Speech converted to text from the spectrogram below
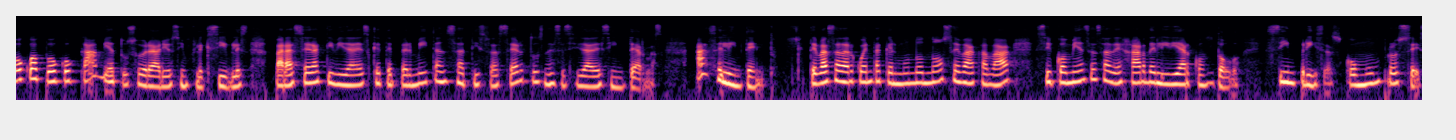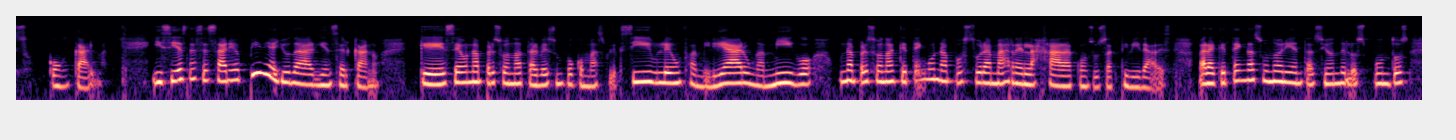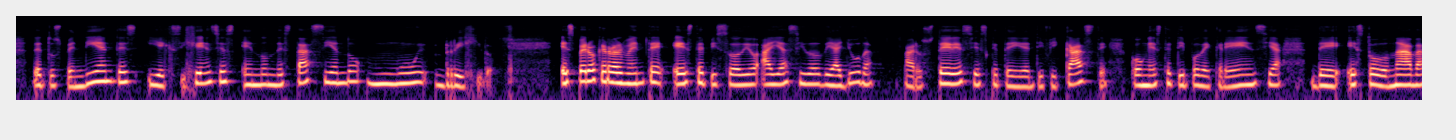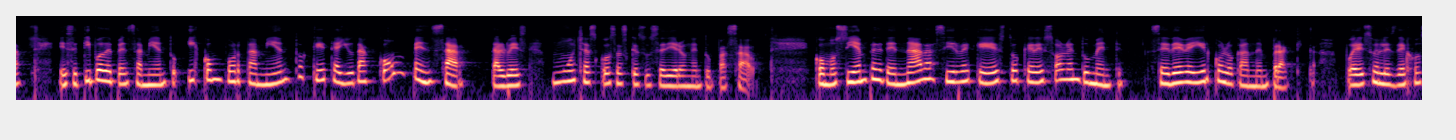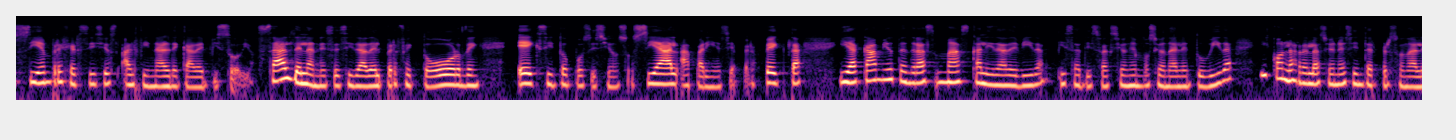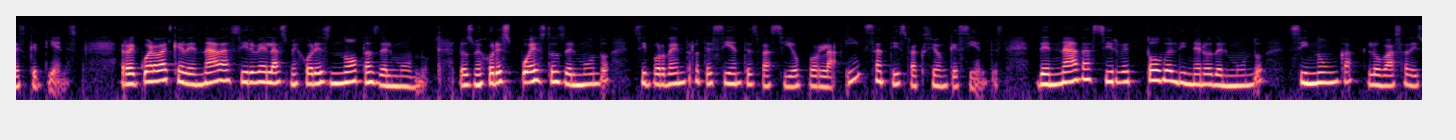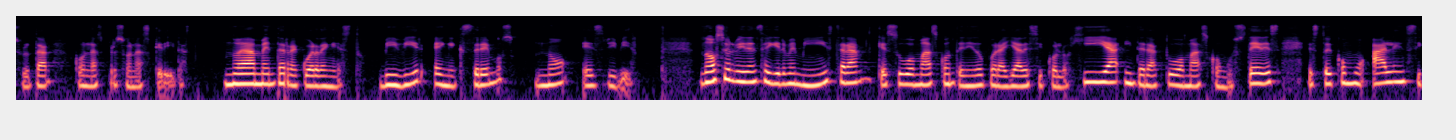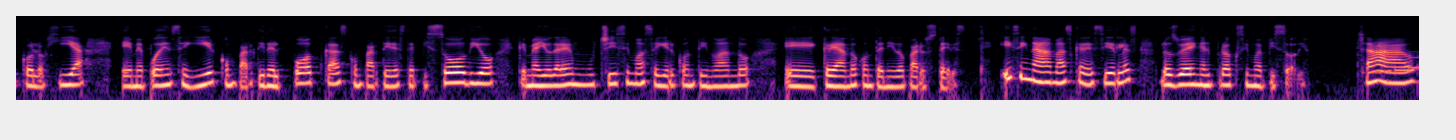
Poco a poco cambia tus horarios inflexibles para hacer actividades que te permitan satisfacer tus necesidades internas. Haz el intento. Te vas a dar cuenta que el mundo no se va a acabar si comienzas a dejar de lidiar con todo, sin prisas, como un proceso con calma. Y si es necesario, pide ayuda a alguien cercano, que sea una persona tal vez un poco más flexible, un familiar, un amigo, una persona que tenga una postura más relajada con sus actividades, para que tengas una orientación de los puntos de tus pendientes y exigencias en donde estás siendo muy rígido. Espero que realmente este episodio haya sido de ayuda para ustedes si es que te identificaste con este tipo de creencia de es todo nada, ese tipo de pensamiento y comportamiento que te ayuda a compensar tal vez muchas cosas que sucedieron en tu pasado. Como siempre, de nada sirve que esto quede solo en tu mente se debe ir colocando en práctica. Por eso les dejo siempre ejercicios al final de cada episodio. Sal de la necesidad del perfecto orden, éxito, posición social, apariencia perfecta y a cambio tendrás más calidad de vida y satisfacción emocional en tu vida y con las relaciones interpersonales que tienes. Recuerda que de nada sirve las mejores notas del mundo, los mejores puestos del mundo si por dentro te sientes vacío por la insatisfacción que sientes. De nada sirve todo el dinero del mundo si nunca lo vas a disfrutar con las personas queridas. Nuevamente recuerden esto, vivir en extremos no es vivir. No se olviden seguirme en mi Instagram, que subo más contenido por allá de psicología, interactúo más con ustedes. Estoy como Allen Psicología. Eh, me pueden seguir, compartir el podcast, compartir este episodio, que me ayudaré muchísimo a seguir continuando eh, creando contenido para ustedes. Y sin nada más que decirles, los veo en el próximo episodio. Chao.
